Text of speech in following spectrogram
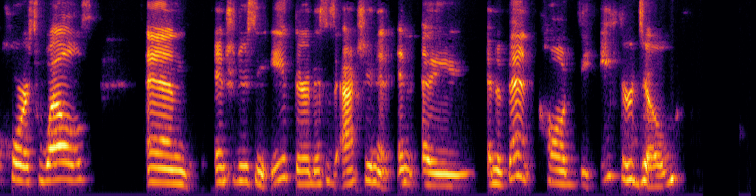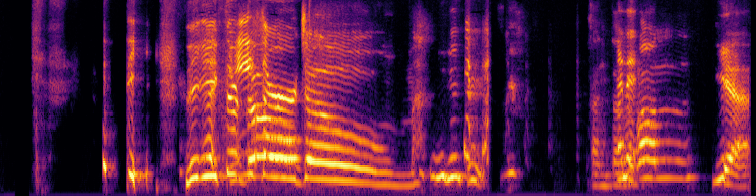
Horace Wells and introducing ether, this is actually an, an, a, an event called the Ether Dome. the ether, Ether dome. Dome. Dun, and dun, it- dun. Yeah,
